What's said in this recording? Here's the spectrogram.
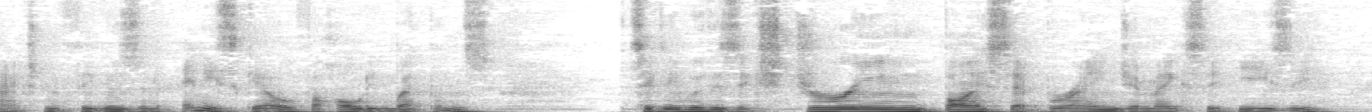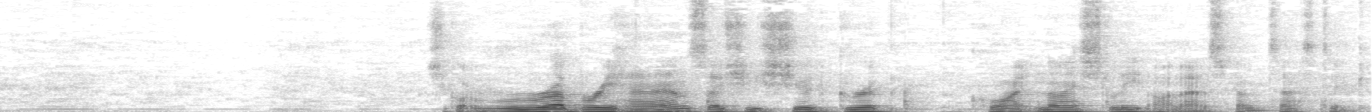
action figures in any scale for holding weapons. Particularly with this extreme bicep range, it makes it easy. She's got rubbery hands, so she should grip quite nicely. Oh, that's fantastic.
